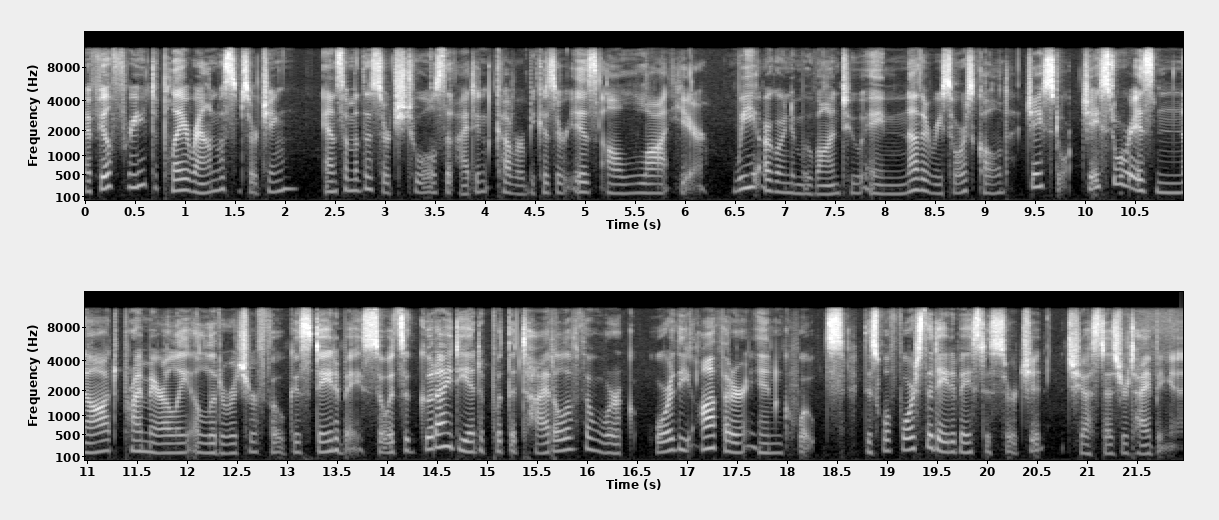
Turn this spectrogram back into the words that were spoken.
Now feel free to play around with some searching and some of the search tools that I didn't cover because there is a lot here we are going to move on to another resource called JSTOR. JSTOR is not primarily a literature focused database, so it's a good idea to put the title of the work or the author in quotes. This will force the database to search it just as you're typing it.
